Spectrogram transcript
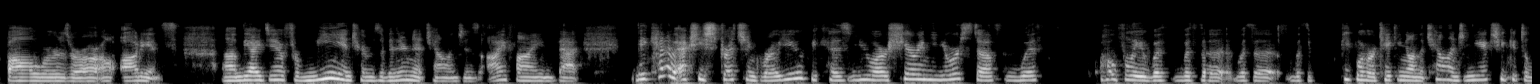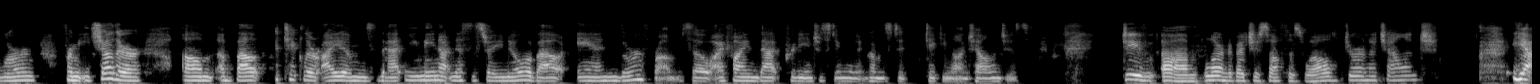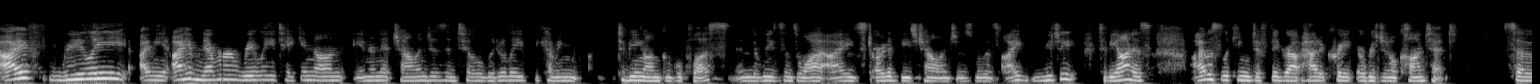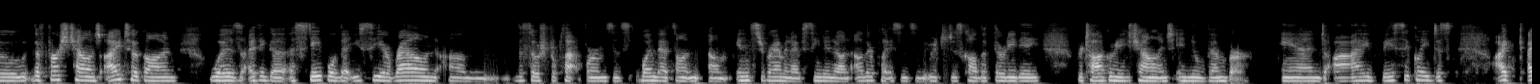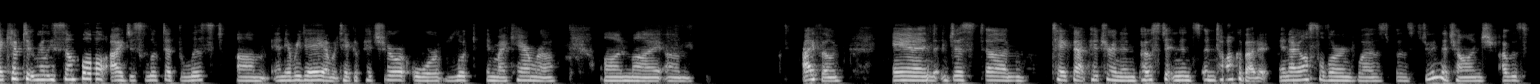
followers or our audience. Um, the idea for me in terms of internet challenges, I find that they kind of actually stretch and grow you because you are sharing your stuff with hopefully with with the with the with the people who are taking on the challenge and you actually get to learn from each other um, about particular items that you may not necessarily know about and learn from. So i find that pretty interesting when it comes to taking on challenges. Do you um, learn about yourself as well during a challenge? Yeah, I've really, I mean, I have never really taken on internet challenges until literally becoming to being on Google Plus. And the reasons why I started these challenges was I usually, to be honest, I was looking to figure out how to create original content. So the first challenge I took on was, I think, a, a staple that you see around um, the social platforms is one that's on um, Instagram, and I've seen it on other places, which is called the 30-day photography challenge in November and I basically just I, I kept it really simple. I just looked at the list, um, and every day I would take a picture or look in my camera on my um, iPhone and just um, take that picture and then post it and, and talk about it. And I also learned was was doing the challenge. I was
